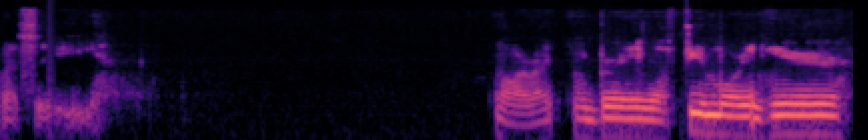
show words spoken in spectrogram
Let's see. All right, let me bring a few more in here.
